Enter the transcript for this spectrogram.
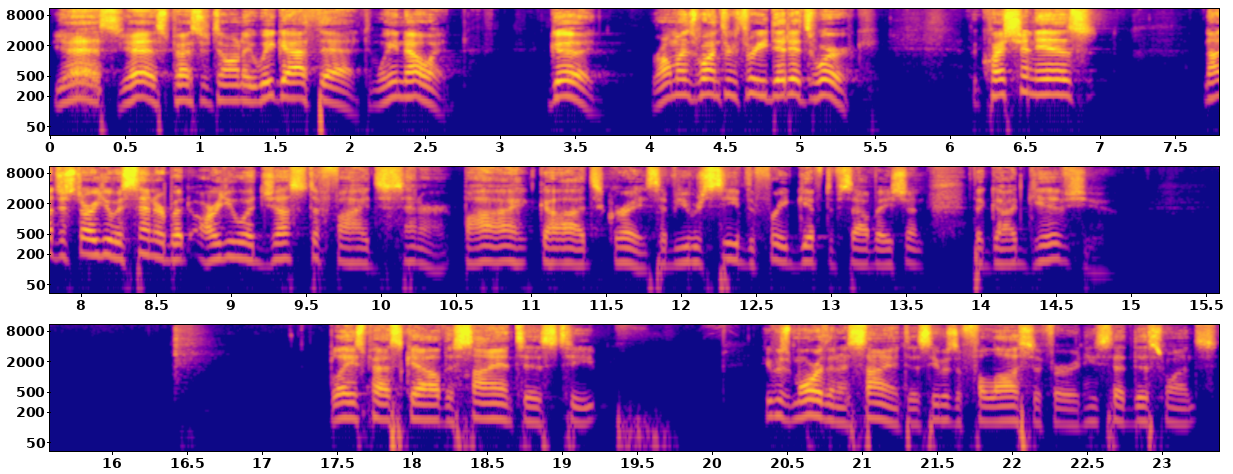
Yes, yes, Pastor Tony, we got that. We know it. Good. Romans 1 through 3 did its work. The question is not just are you a sinner, but are you a justified sinner by God's grace? Have you received the free gift of salvation that God gives you? Blaise Pascal, the scientist, he, he was more than a scientist, he was a philosopher, and he said this once.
